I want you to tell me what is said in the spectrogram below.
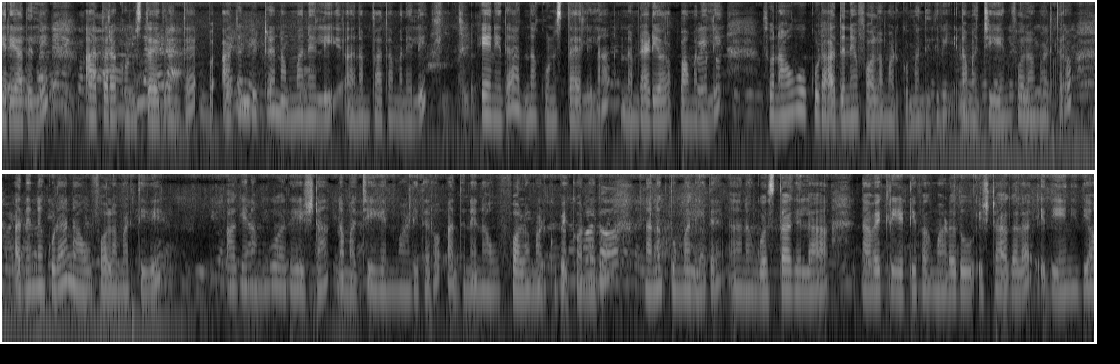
ಏರಿಯಾದಲ್ಲಿ ಆ ಥರ ಕುಣಿಸ್ತಾ ಇದ್ರಂತೆ. ಬ ಅದನ್ನು ಬಿಟ್ಟರೆ ನಮ್ಮ ಮನೆಯಲ್ಲಿ ನಮ್ಮ ತಾತ ಮನೇಲಿ ಏನಿದೆ ಅದನ್ನ ಕುಣಿಸ್ತಾ ಇರಲಿಲ್ಲ ನಮ್ಮ ಡ್ಯಾಡಿ ಅವ್ರ ಅಪ್ಪ ಮನೇಲಿ ಸೊ ನಾವು ಕೂಡ ಅದನ್ನೇ ಫಾಲೋ ಮಾಡ್ಕೊಂಡು ಬಂದಿದ್ದೀವಿ. ನಮ್ಮ ಅಜ್ಜಿ ಏನು ಫಾಲೋ ಮಾಡ್ತಾರೋ ಅದನ್ನು ಕೂಡ ನಾವು ಫಾಲೋ ಮಾಡ್ತೀವಿ. ಹಾಗೆ ನಮಗೂ ಅದೇ ಇಷ್ಟ. ನಮ್ಮ ಅಜ್ಜಿ ಏನು ಮಾಡಿದಾರೋ ಅದನ್ನೇ ನಾವು ಫಾಲೋ ಮಾಡ್ಕೋಬೇಕು ಅನ್ನೋದು ನನಗೆ ತುಂಬಾ ಇದೆ. ನಂಗೆ ಹೊಸ್ದಾಗೆಲ್ಲ ನಾವೇ ಕ್ರಿಯೇಟಿವ್ ಆಗಿ ಮಾಡೋದು ಇಷ್ಟ ಆಗಲ್ಲ. ಇದೇನಿದೆಯೋ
